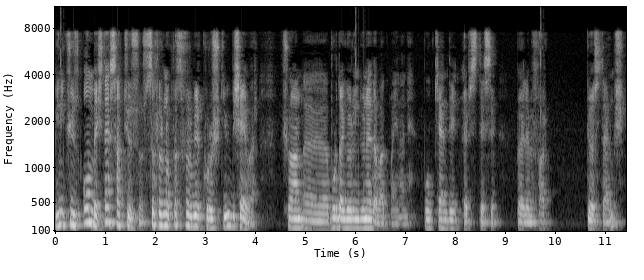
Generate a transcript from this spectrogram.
1215'ten satıyorsunuz. 0.01 kuruş gibi bir şey var. Şu an e, burada göründüğüne de bakmayın hani. Bu kendi web sitesi böyle bir fark göstermiş.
